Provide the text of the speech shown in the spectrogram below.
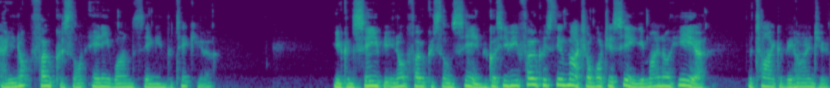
and you're not focused on any one thing in particular. You can see, but you're not focused on seeing. Because if you focus too much on what you're seeing, you might not hear the tiger behind you.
